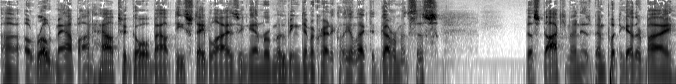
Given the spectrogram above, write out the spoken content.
uh, a roadmap on how to go about destabilizing and removing democratically elected governments. This this document has been put together by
